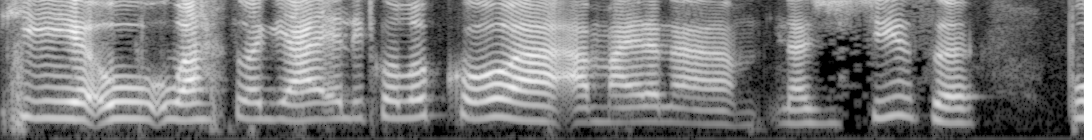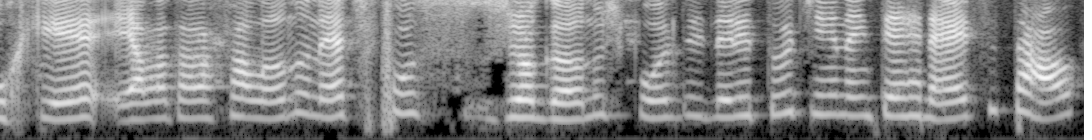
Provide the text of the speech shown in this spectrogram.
que o, o Arthur Aguiar, ele colocou a, a Mayra na, na justiça porque ela tava falando, né, tipo, jogando os podres dele tudinho na internet e tal.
